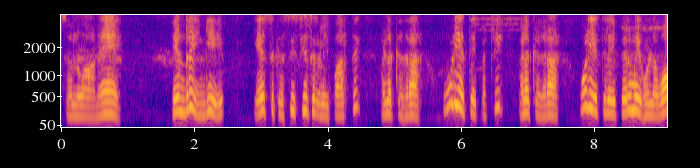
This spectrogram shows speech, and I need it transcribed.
சொல்லுவானே என்று இங்கு இயேசு கிறிஸ்து சீசர்களை பார்த்து விளக்குகிறார். ஊழியத்தை பற்றி விளக்குகிறார். ஊழியத்திலே பெருமை கொள்ளவோ?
